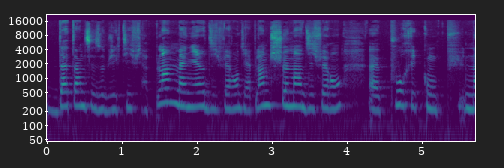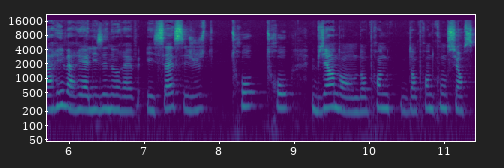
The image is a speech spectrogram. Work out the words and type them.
d'atteindre ces objectifs, il y a plein de manières différentes, il y a plein de chemins différents euh, pour qu'on arrive à réaliser nos rêves. Et ça, c'est juste trop, trop bien d'en prendre, prendre conscience.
